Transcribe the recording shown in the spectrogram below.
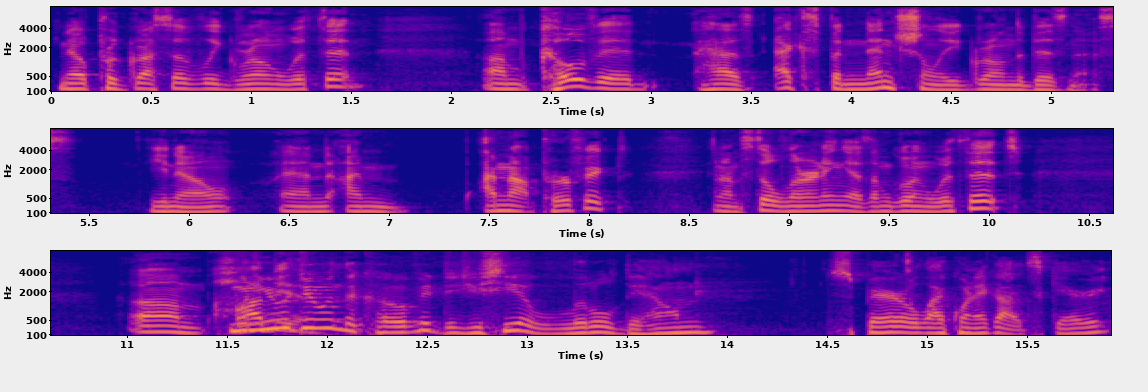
you know, progressively grown with it. Um, COVID has exponentially grown the business, you know, and I'm I'm not perfect, and I'm still learning as I'm going with it. Um, when you were doing the COVID, did you see a little down sparrow like when it got scary?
